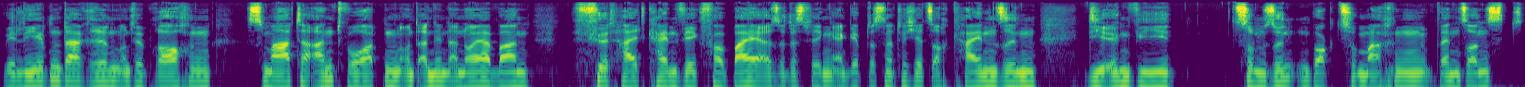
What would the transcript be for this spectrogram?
wir leben darin und wir brauchen smarte Antworten und an den Erneuerbaren führt halt kein Weg vorbei. Also deswegen ergibt es natürlich jetzt auch keinen Sinn, die irgendwie zum Sündenbock zu machen, wenn sonst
